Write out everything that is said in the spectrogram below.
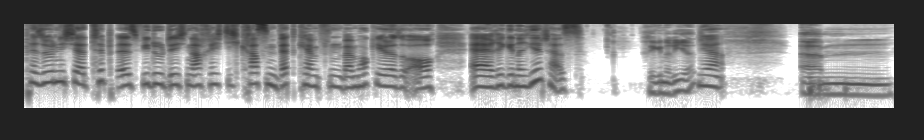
persönlicher Tipp ist, wie du dich nach richtig krassen Wettkämpfen beim Hockey oder so auch äh, regeneriert hast. Regeneriert? Ja. Ähm,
